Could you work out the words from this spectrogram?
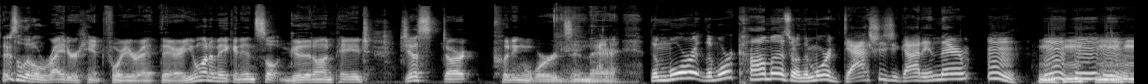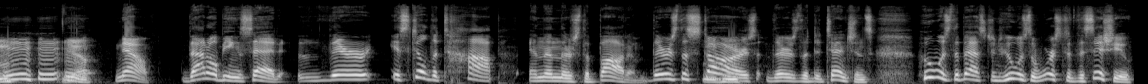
There's a little writer hint for you right there. You want to make an insult good on page? Just start putting words in there. The more, the more commas or the more dashes you got in there. mm. mm, mm-hmm, mm, mm mm-hmm. Yeah. Now, that all being said, there is still the top. And then there's the bottom. There's the mm-hmm. stars. There's the detentions. Who was the best and who was the worst of this issue?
